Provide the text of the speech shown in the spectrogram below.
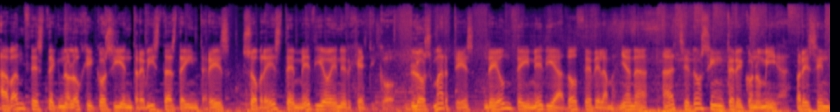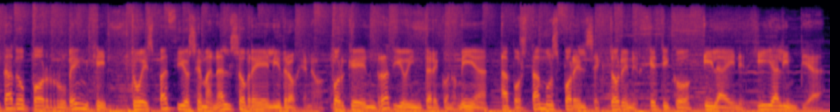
avances tecnológicos y entrevistas de interés sobre este medio energético. Los martes, de 11 y media a 12 de la mañana, H2 Intereconomía, presentado por Rubén Gil, tu espacio semanal sobre el hidrógeno. Porque en Radio Intereconomía apostamos por el sector energético y la energía limpia.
